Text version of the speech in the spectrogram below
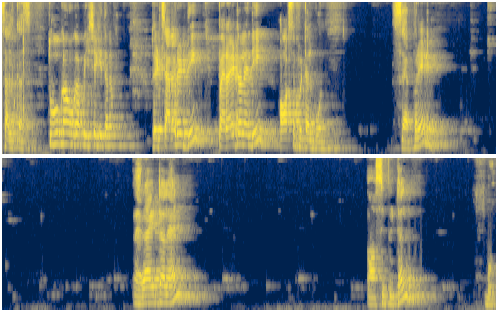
sulcus तो वो कहां होगा पीछे की तरफ तो it separate the parietal and the occipital bone separate parietal and occipital bone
